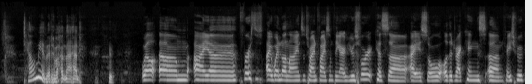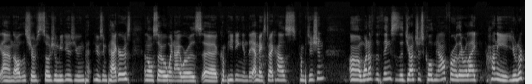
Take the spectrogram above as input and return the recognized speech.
Tell me a bit about that. Well, um, I uh, first I went online to try and find something I use for it because uh, I saw other drag kings on Facebook and all the social medias using using packers, and also when I was uh, competing in the MX Drag House competition, uh, one of the things the judges called me out for, they were like, "Honey, you look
